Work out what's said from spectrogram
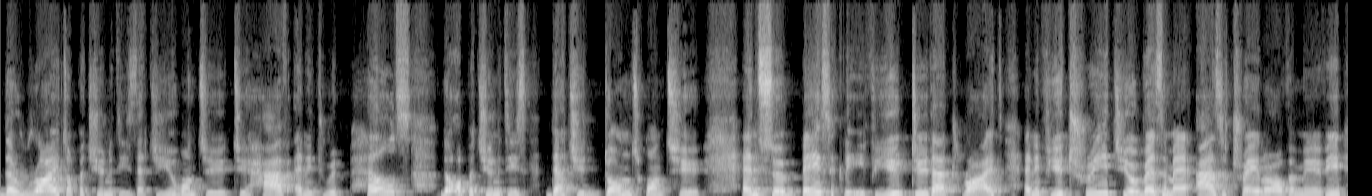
the right opportunities that you want to, to have and it repels the opportunities that you don't want to. And so basically, if you do that right, and if you treat your resume as a trailer of a movie,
